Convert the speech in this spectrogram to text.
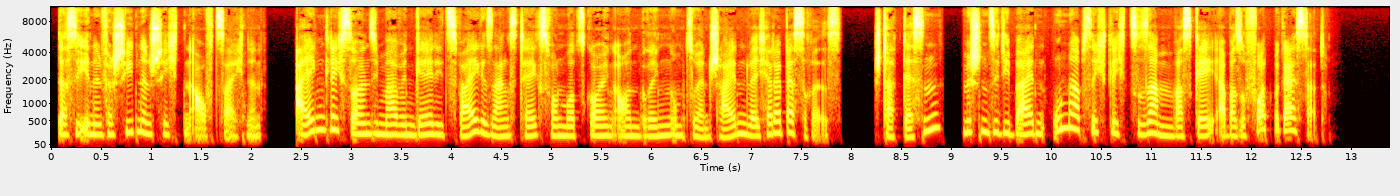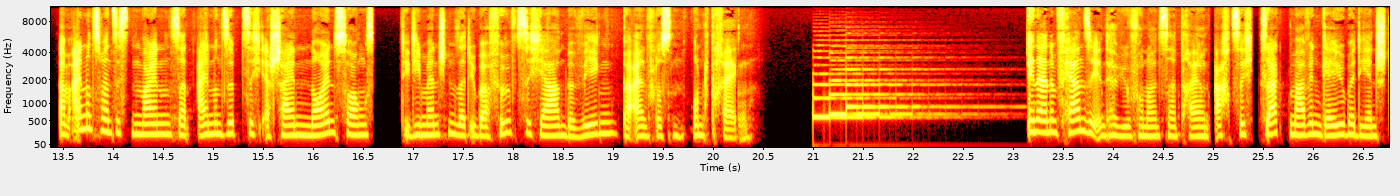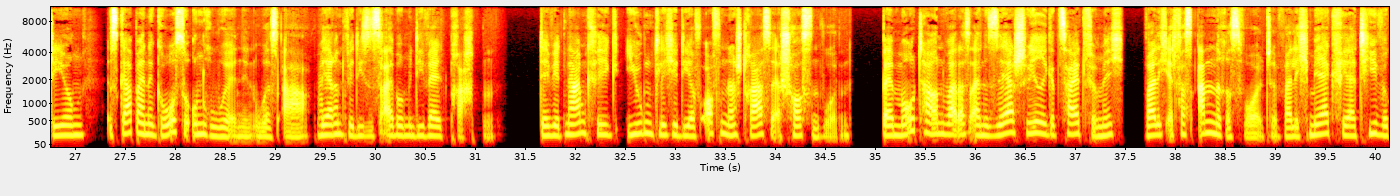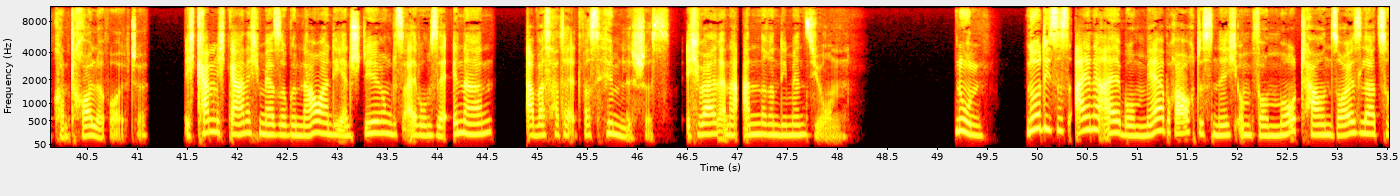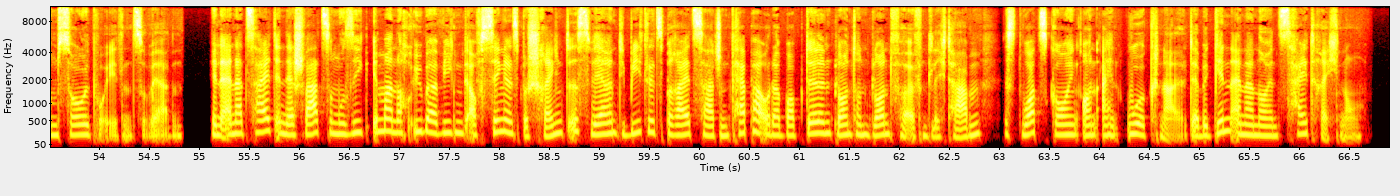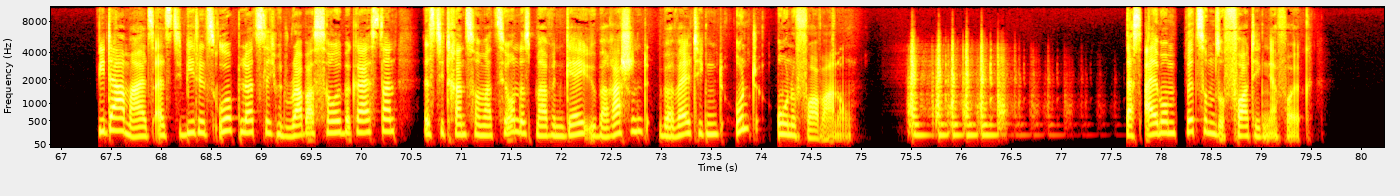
dass sie in den verschiedenen Schichten aufzeichnen. Eigentlich sollen sie Marvin Gaye die zwei Gesangstakes von What's Going On bringen, um zu entscheiden, welcher der bessere ist. Stattdessen mischen sie die beiden unabsichtlich zusammen, was Gay aber sofort begeistert. Am 21. Mai 1971 erscheinen neun Songs, die die Menschen seit über 50 Jahren bewegen, beeinflussen und prägen. In einem Fernsehinterview von 1983 sagt Marvin Gaye über die Entstehung, es gab eine große Unruhe in den USA, während wir dieses Album in die Welt brachten. Der Vietnamkrieg, Jugendliche, die auf offener Straße erschossen wurden. Bei Motown war das eine sehr schwierige Zeit für mich, weil ich etwas anderes wollte, weil ich mehr kreative Kontrolle wollte. Ich kann mich gar nicht mehr so genau an die Entstehung des Albums erinnern, aber es hatte etwas Himmlisches. Ich war in einer anderen Dimension. Nun, nur dieses eine Album, mehr braucht es nicht, um vom Motown-Säusler zum Soul-Poeten zu werden. In einer Zeit, in der schwarze Musik immer noch überwiegend auf Singles beschränkt ist, während die Beatles bereits Sgt. Pepper oder Bob Dylan Blond und Blond veröffentlicht haben, ist What's Going On ein Urknall, der Beginn einer neuen Zeitrechnung. Wie damals, als die Beatles urplötzlich mit Rubber Soul begeistern, ist die Transformation des Marvin Gaye überraschend, überwältigend und ohne Vorwarnung. Das Album wird zum sofortigen Erfolg.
